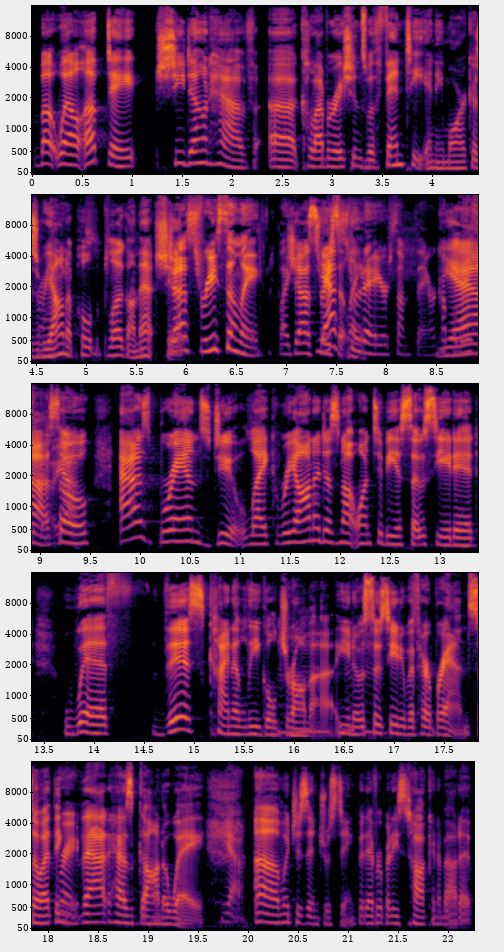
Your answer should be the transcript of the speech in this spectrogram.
But well, update, she don't have uh collaborations with Fenty anymore because Right. Rihanna pulled the plug on that shit. Just recently, like Just recently. yesterday or something, or a couple yeah, days ago. so as brands do, like Rihanna does not want to be associated with this kind of legal drama, you know, mhm. associated with her brand. So I think Right. that has gone away yeah, um, which is interesting, but everybody's talking about it.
